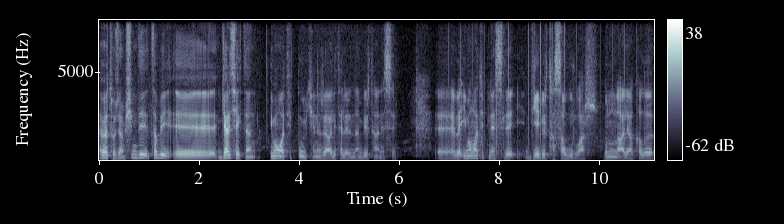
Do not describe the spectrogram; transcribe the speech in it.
Evet hocam şimdi tabii e, gerçekten İmam Hatip bu ülkenin realitelerinden bir tanesi. E, ve İmam Hatip nesli diye bir tasavvur var. Bununla alakalı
